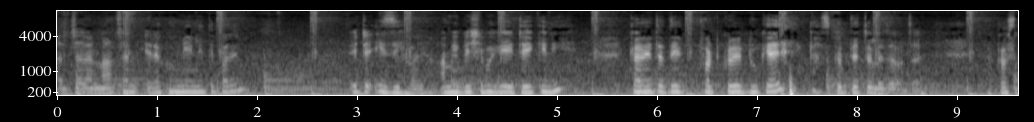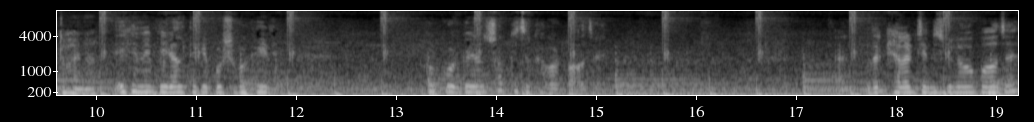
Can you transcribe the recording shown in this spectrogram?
আর যারা না চান এরকম নিয়ে নিতে পারেন। এটা ইজি হয়। আমি বেশিরভাগই এটাই কিনি, কারণ এটা দিয়ে ফট করে ঢুকে কাজ করতে চলে যাওয়া যায়। কষ্ট হয় না। এখানে বিড়াল থেকে পশু পাখির, কুকুর, বিড়াল সব কিছুর খাবার পাওয়া যায়। ওদের খেলার জিনিসগুলোও পাওয়া যায়।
